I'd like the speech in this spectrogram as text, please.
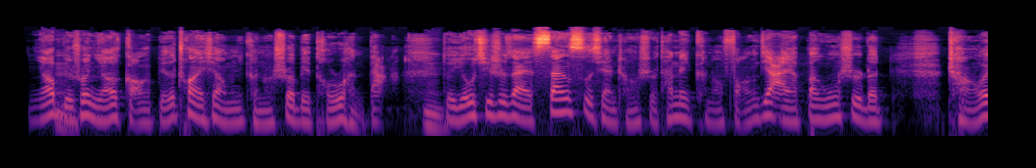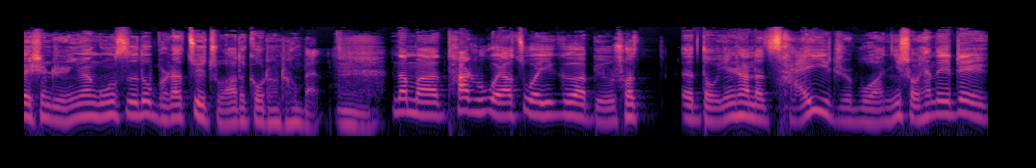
你要比如说你要搞个别的创业项目，你可能设备投入很大，嗯对，尤其是在三四线城市，它那可能房价呀、办公室的场位，甚至人员公司都不是它最主要的构成成本。嗯那么它如果要做一个，比如说呃抖音上的才艺直播，你首先得这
